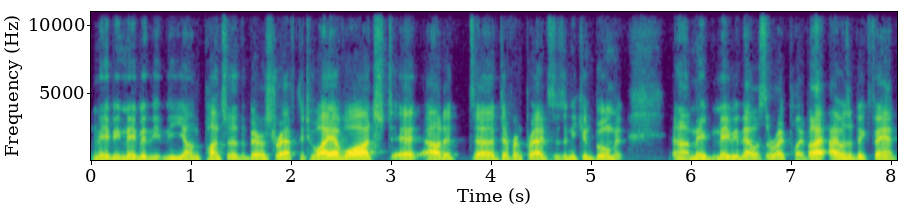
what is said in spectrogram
maybe maybe the, the young punter that the Bears drafted, who I have watched at, out at uh, different practices, and he can boom it. Uh, maybe maybe that was the right play, but I, I was a big fan.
